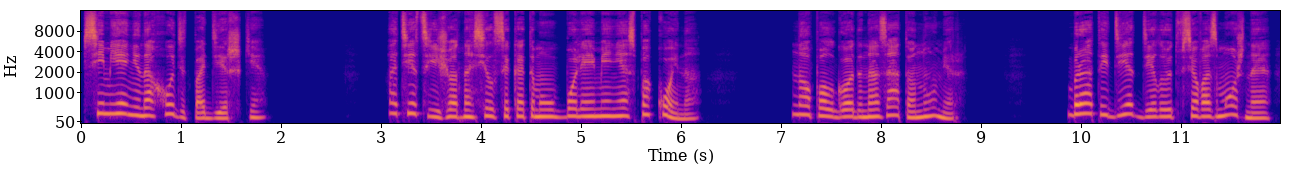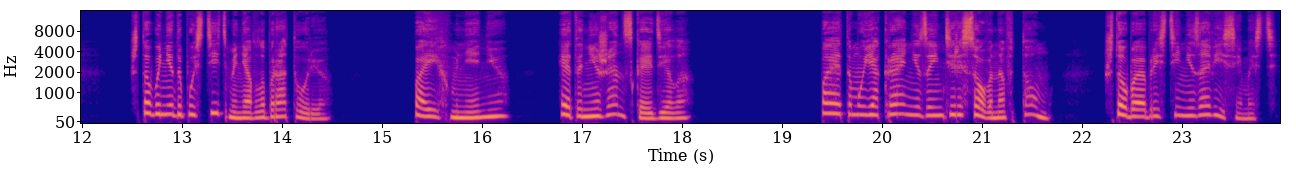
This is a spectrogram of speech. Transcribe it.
в семье не находит поддержки. Отец еще относился к этому более-менее спокойно. Но полгода назад он умер. Брат и дед делают все возможное, чтобы не допустить меня в лабораторию. По их мнению, это не женское дело. Поэтому я крайне заинтересована в том, чтобы обрести независимость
